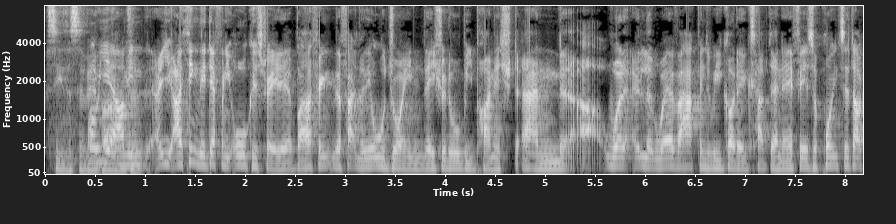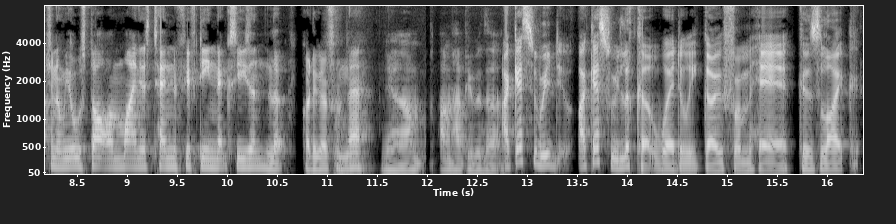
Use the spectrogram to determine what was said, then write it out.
see the severe. Oh yeah, I mean, I think they definitely orchestrated it, but I think the fact that they all joined, they should all be punished. And uh, what, look, whatever happens, we got to accept it. And if it's a points deduction and we all start on minus 10, 15 next season, look, got to go from there. Yeah, I'm I'm happy with that. I guess we I guess we look at where do we go from here because like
